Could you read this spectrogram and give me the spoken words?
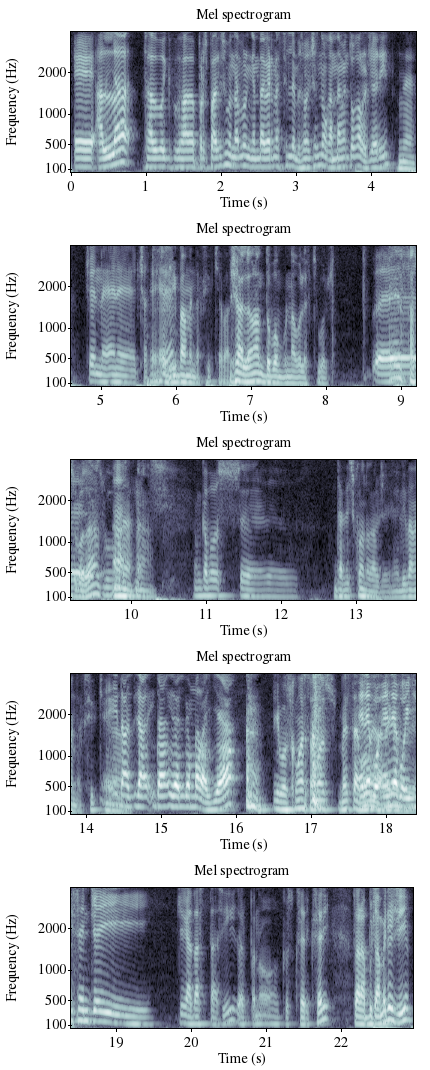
Ε, αλλά θα, δοκι- θα προσπαθήσουμε να βρούμε μια ταβέρνα στη Λεμεσό και να το κάνουμε το καλοκαίρι Ναι. και είναι είναι Ε, τσατζέ. λείπαμε ταξίδια πάλι. Έχει άλλο έναν τόπο που να βολεύει πολύ. Ε, θα σου πω τώρα, να σου πω. Α, Ναι. εντάξει. Είναι κάπως... Ήταν δύσκολο το καλοκαίρι, λείπαμε ταξίδια. Ε, ήταν λίγο μαλαγιά. Υποσχόμαστε όμως μέσα στα επόμενα. Ένα βοήθησε και η κατάσταση, τώρα πάνω ξέρει, ξέρει. Τώρα που και εκεί,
